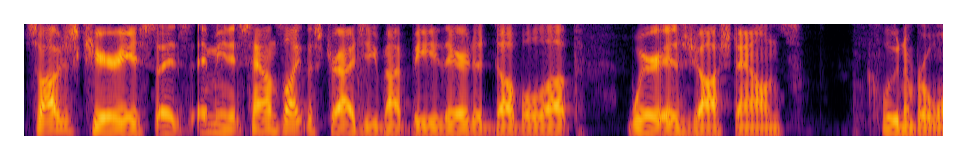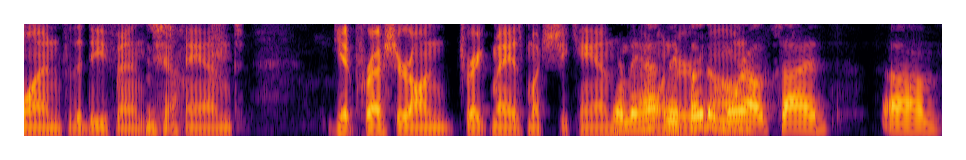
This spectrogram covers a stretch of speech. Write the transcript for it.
so I was just curious. It's, I mean, it sounds like the strategy might be there to double up. Where is Josh Downs? Clue number one for the defense yeah. and get pressure on Drake Maye as much as you can. And they have, wonder, they played him um, more outside um,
